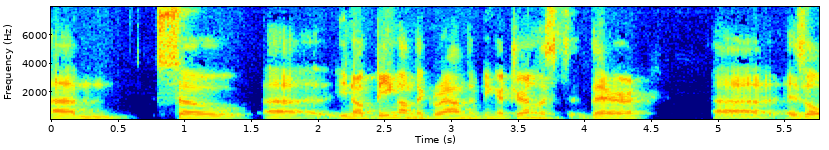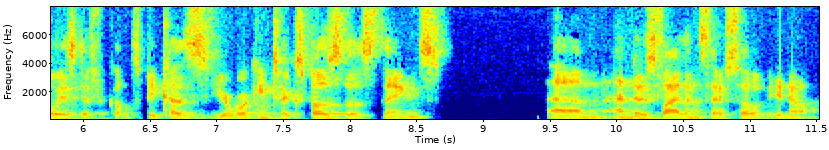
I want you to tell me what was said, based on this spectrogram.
Um, so, uh, you know, being on the ground and being a journalist there uh, is always difficult because you're working to expose those things. Um, and there's violence there. So, you know,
